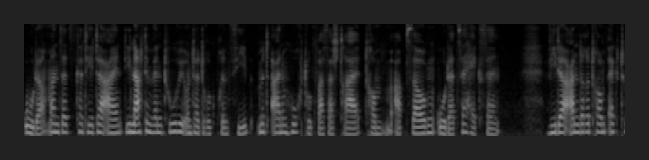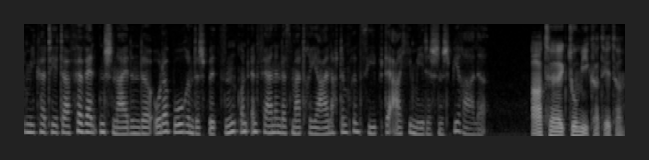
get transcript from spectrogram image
oder man setzt Katheter ein, die nach dem Venturi-Unterdruckprinzip mit einem Hochdruckwasserstrahl Tromben absaugen oder zerhäckseln wieder andere Thrombektomiekatheter verwenden schneidende oder bohrende Spitzen und entfernen das Material nach dem Prinzip der archimedischen Spirale. Arterektomiekatheter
